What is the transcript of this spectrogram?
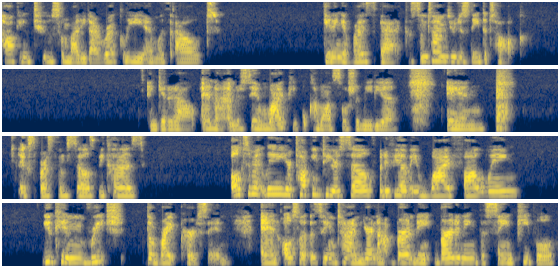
talking to somebody directly and without getting advice back. Because sometimes you just need to talk and get it out. And I understand why people come on social media and express themselves because ultimately you're talking to yourself, but if you have a wide following, you can reach the right person. And also at the same time, you're not burdening burdening the same people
